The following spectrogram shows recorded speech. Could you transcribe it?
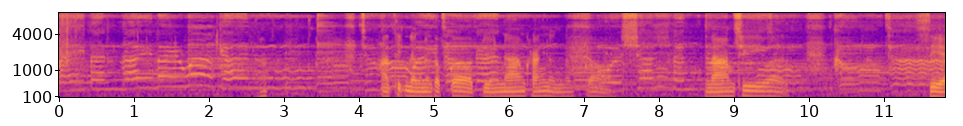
ม่เป็นไรไม่ว่ากันจะรู้อาทิตย์หนึ่งนะครับก็เปลี่ยนน้ำครั้งหนึ่งครับก็น้ำที่ว่าเธอเสีย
